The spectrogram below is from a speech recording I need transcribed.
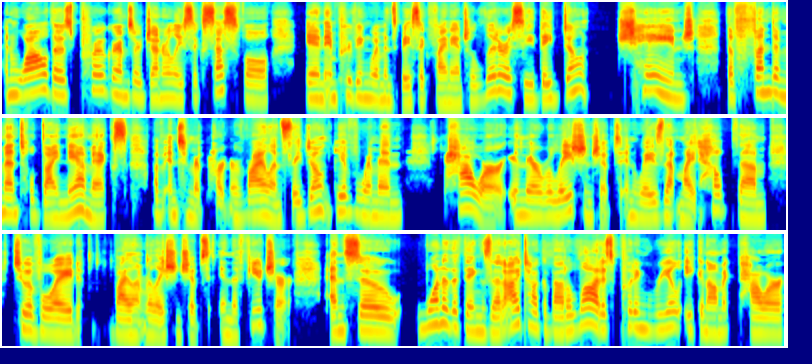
And while those programs are generally successful in improving women's basic financial literacy, they don't change the fundamental dynamics of intimate partner violence. They don't give women power in their relationships in ways that might help them to avoid violent relationships in the future. And so, one of the things that I talk about a lot is putting real economic power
